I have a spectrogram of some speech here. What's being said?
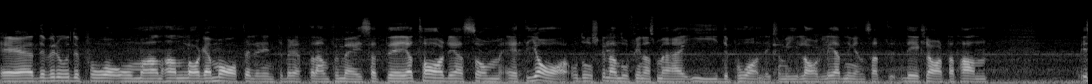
Eh, det berodde på om han hann laga mat eller inte berättade han för mig. Så att, eh, jag tar det som ett ja och då skulle han då finnas med i depån, liksom i lagledningen. Så att det är klart att han... Vi,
